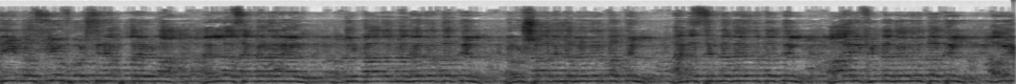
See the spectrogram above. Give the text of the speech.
ടീം റെസ്ക്യൂ ഫോഴ്സിനെ പോലെയുള്ള എല്ലാ സംഘടനകൾ അബ്ദുൽ ഖാദറിന്റെ നേതൃത്വത്തിൽ നൌഷാദിന്റെ നേതൃത്വത്തിൽ അനസിന്റെ നേതൃത്വത്തിൽ ആരിഫിന്റെ നേതൃത്വത്തിൽ അവർ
